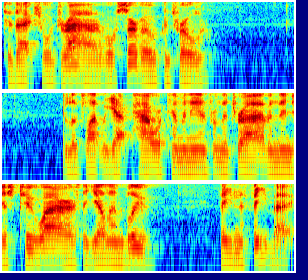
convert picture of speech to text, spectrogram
to the actual drive or servo controller it looks like we got power coming in from the drive and then just two wires the yellow and blue feeding the feedback.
